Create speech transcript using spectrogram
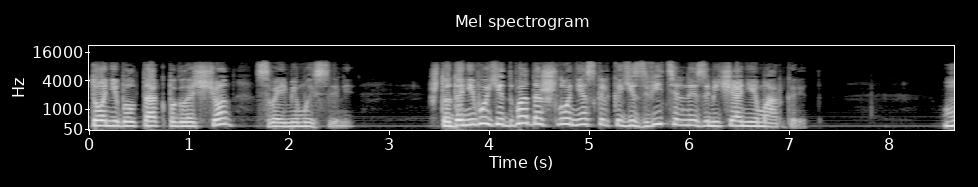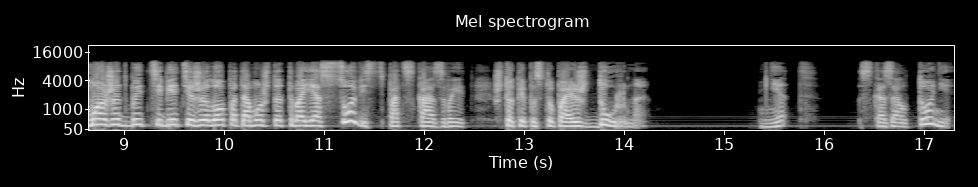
Тони был так поглощен своими мыслями, что до него едва дошло несколько язвительное замечание Маргарет. Может быть, тебе тяжело, потому что твоя совесть подсказывает, что ты поступаешь дурно? — Нет, — сказал Тони,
